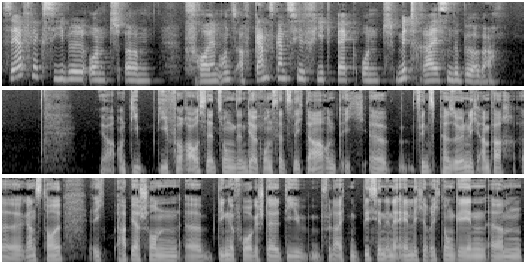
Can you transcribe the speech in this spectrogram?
sehr flexibel und ähm, freuen uns auf ganz, ganz viel Feedback und mitreißende Bürger. Ja, und die, die Voraussetzungen sind ja grundsätzlich da und ich äh, finde es persönlich einfach äh, ganz toll. Ich habe ja schon äh, Dinge vorgestellt, die vielleicht ein bisschen in eine ähnliche Richtung gehen. Ähm,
